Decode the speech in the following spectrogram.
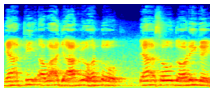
જ્યાંથી અવાજ આવ્યો હતો ત્યાં સૌ દોડી ગઈ.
